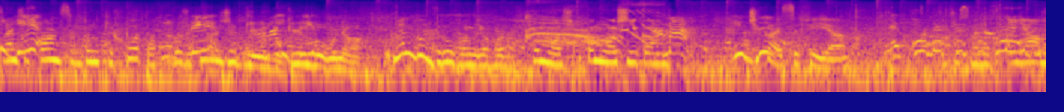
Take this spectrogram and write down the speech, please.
Санчо Панса Дон Кіхота. Боже, же Ким він був? Ким він був у нього? Він був другом його, помощ, помощником. Чекай, Софія. Щось мене з конями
